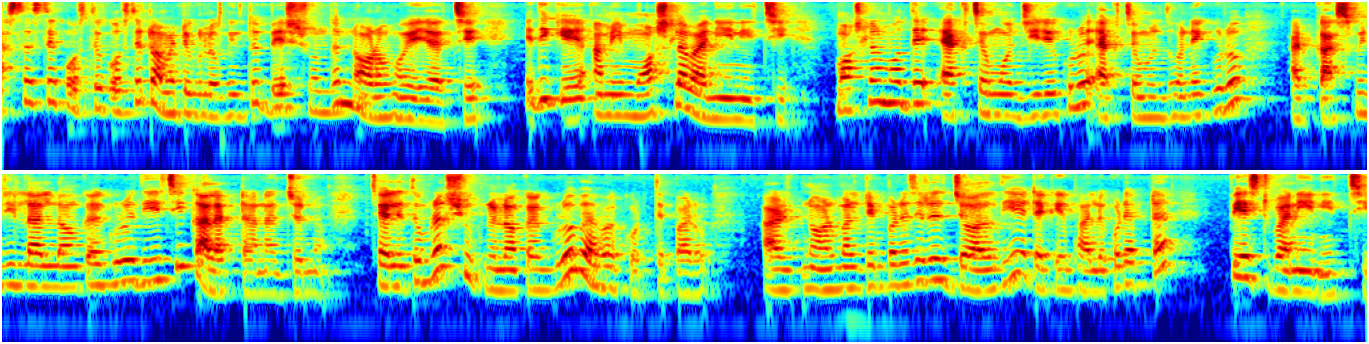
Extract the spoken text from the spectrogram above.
আস্তে আস্তে কষতে কষতে টমেটোগুলো কিন্তু বেশ সুন্দর নরম হয়ে যাচ্ছে। এদিকে আমি মশলা বানিয়ে নিচ্ছি। মশলার মধ্যে এক চামচ জিরে গুঁড়ো, এক চামচ ধনে গুঁড়ো আর কাশ্মীরি লাল লঙ্কার গুঁড়ো দিয়েছি কালারটা আনার জন্য। চাইলে তোমরা শুকনো লঙ্কার গুঁড়ো ব্যবহার করতে পারো। আর নর্মাল টেম্পারেচারে জল দিয়ে এটাকে ভালো করে একটা পেস্ট বানিয়ে নিচ্ছি।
